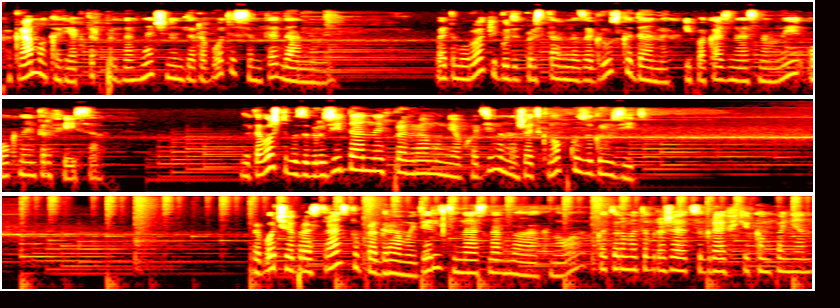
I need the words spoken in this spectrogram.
Программа «Корректор» предназначена для работы с МТ-данными. В этом уроке будет представлена загрузка данных и показаны основные окна интерфейса. Для того, чтобы загрузить данные в программу, необходимо нажать кнопку «Загрузить». Рабочее пространство программы делится на основное окно, в котором отображаются графики компонент,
